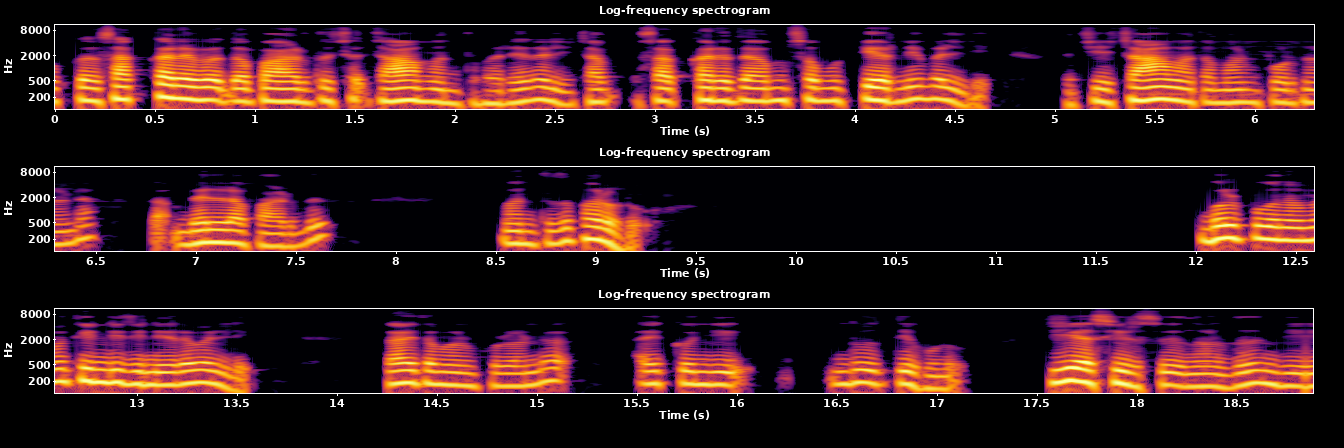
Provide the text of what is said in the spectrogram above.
ಬೊಕ ಸಕ್ಕರೆದ ಪಾಡ್ದ್ ಚಾ ಮಂತ್ ಬರೆರ್ ಚ ಸಕ್ಕರೆದ ಅಂಶ ಮುಟ್ಟಿಯರ್ನೆ ಬಲ್ಲಿ. ಅಚ್ಚಿ ಚಾ ಮಾತ ಮನ್ಪೊಡ್ಂಡ ಬೆಲ್ಲ ಪಾಡ್ದ್ ಮಂತದು ಪರೊಡು. ಬೊಲ್ಪುಗು ನಮ ತಿಂಡಿ ತಿನಿಯರೆ ಬಲ್ಲಿ. ದಾಯಿತ ಮನ್ಪುಡಂಡ ಐಕೊಂಜಿ ಉಂದು ತಿಕ್ಕುಂಡು ಚಿಯಾ ಸೀಡ್ಸ್ ನರ್ದ್ ಒಂಜಿ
